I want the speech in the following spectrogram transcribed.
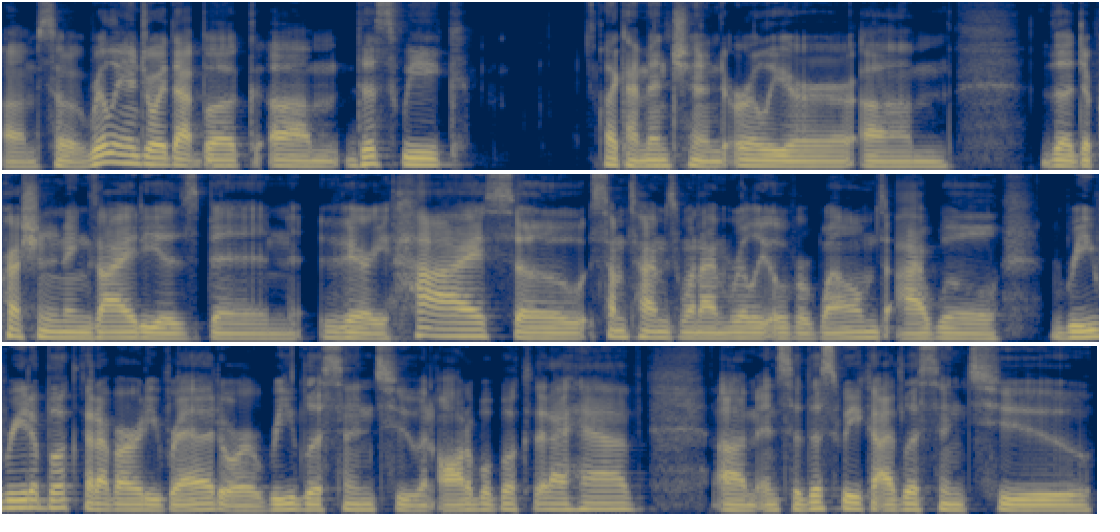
Um, so really enjoyed that book. Um, this week, like I mentioned earlier. Um, the depression and anxiety has been very high. So sometimes when I'm really overwhelmed, I will reread a book that I've already read or re listen to an audible book that I have. Um, and so this week I listened to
